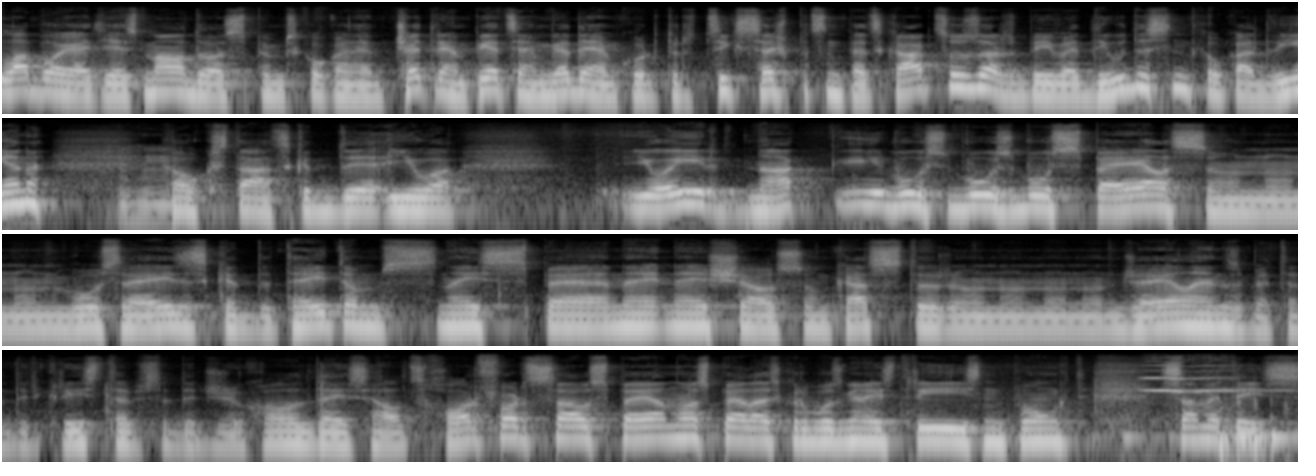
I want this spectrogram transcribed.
Labojiet, ja es maldos, pirms kaut kādiem 4, 5 gadiem, kur tur cik 16 pēc kārtas uzvaras bija, vai 20, kaut kāda viena, mm -hmm. kaut kas tāds. Kad, jo, Jo ir, nāk, ir būs, būs, būs spēles, un, un, un būs reizes, kad Teitons neizspē, ne, neizšaus, un kas tur un, un, un, un Jēlens, bet tad ir Kristaps, tad ir Drew Holidays, Alts Horfords savu spēli nospēlēs, kur būs gan 30 punkti sametīs.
